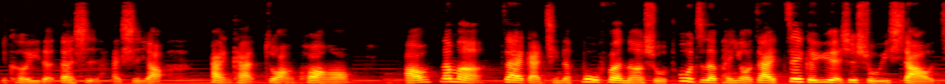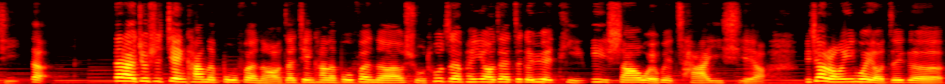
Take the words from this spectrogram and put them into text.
是可以的，但是还是要。看看状况哦。好，那么在感情的部分呢，属兔子的朋友在这个月是属于小吉的。再来就是健康的部分哦，在健康的部分呢，属兔子的朋友在这个月体力稍微会差一些哦，比较容易会有这个。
